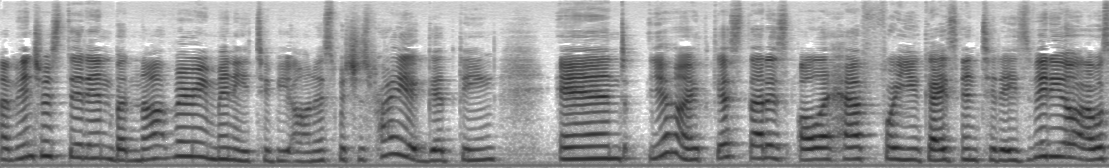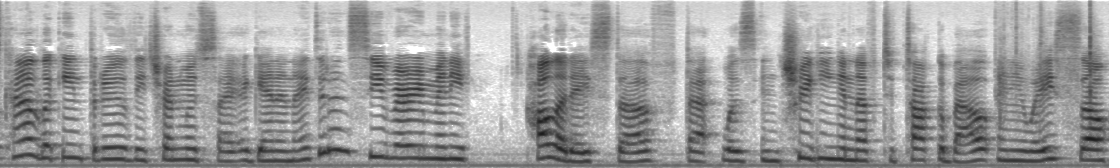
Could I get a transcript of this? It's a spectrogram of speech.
I'm interested in but not very many to be honest which is probably a good thing and yeah, I guess that is all I have for you guys in today's video. I was kind of looking through the Trendmood site again and I didn't see very many holiday stuff that was intriguing enough to talk about anyway. So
